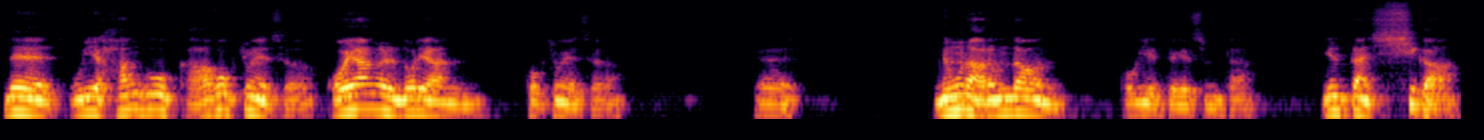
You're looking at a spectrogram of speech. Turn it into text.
네, 우리 한국 가곡 중에서 고향을 노래한 곡 중에서 예, 너무나 아름다운 곡이 되겠습니다. 일단 시가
